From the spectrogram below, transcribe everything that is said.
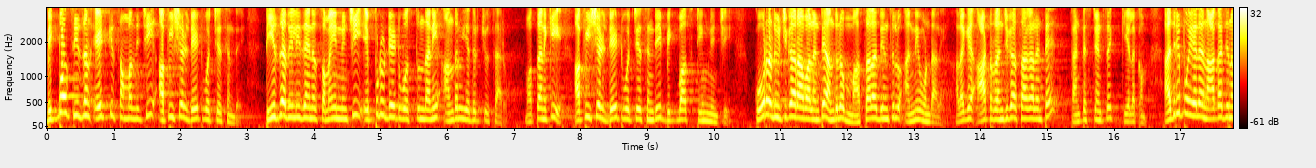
బిగ్ బాస్ సీజన్ ఎయిట్కి సంబంధించి అఫీషియల్ డేట్ వచ్చేసింది. టీజర్ రిలీజ్ అయిన సమయం నుంచి ఎప్పుడు డేట్ వస్తుందని అందరూ ఎదురు చూశారు మొత్తానికి అఫీషియల్ డేట్ వచ్చేసింది బిగ్ బాస్ టీం నుంచి. కూర రుచిగా రావాలంటే అందులో మసాలా దినుసులు అన్నీ ఉండాలి. అలాగే ఆట రంజుగా సాగాలంటే కంటెస్టెంట్సే కీలకం. అదిరిపోయేలా నాగార్జున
